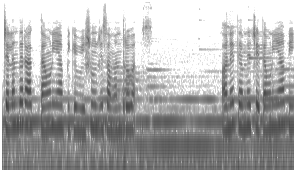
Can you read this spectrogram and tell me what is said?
જલંધર આ ચેતવણી આપી કે વિષ્ણુજી સમુદ્ર અને તેમને ચેતવણી આપી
